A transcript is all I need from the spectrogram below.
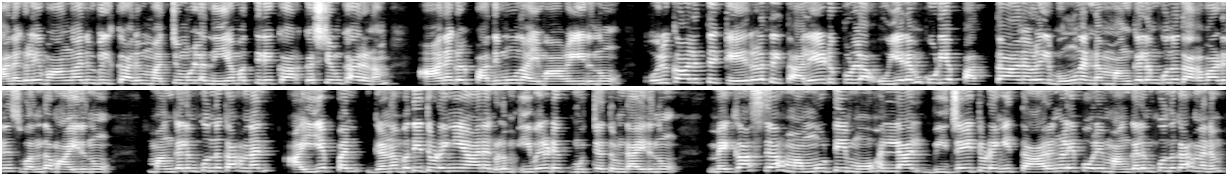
ആനകളെ വാങ്ങാനും വിൽക്കാനും മറ്റുമുള്ള നിയമത്തിലെ കാർക്കശ്യം കാരണം ആനകൾ പതിമൂന്നായി മാറിയിരുന്നു. ഒരു കാലത്ത് കേരളത്തിൽ തലയെടുപ്പുള്ള ഉയരം കൂടിയ പത്ത് ആനകളിൽ മൂന്നെണ്ണം മംഗലംകുന്ന് തറവാടിന് സ്വന്തമായിരുന്നു. മംഗലംകുന്ന് കർണൻ അയ്യപ്പൻ ഗണപതി തുടങ്ങിയ ആനകളും ഇവരുടെ മുറ്റത്തുണ്ടായിരുന്നു. മെഗാസ്റ്റാർ മമ്മൂട്ടി മോഹൻലാൽ വിജയ് തുടങ്ങി താരങ്ങളെ താരങ്ങളെപ്പോലെ മംഗലംകുന്ന് കർണനും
